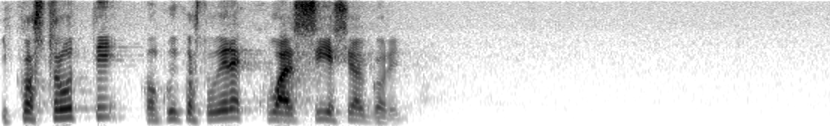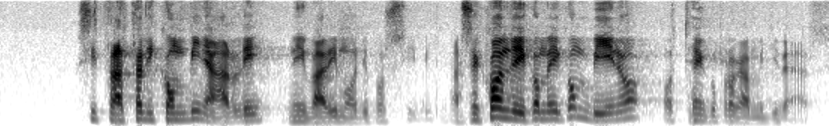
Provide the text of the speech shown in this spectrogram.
i costrutti con cui costruire qualsiasi algoritmo. Si tratta di combinarli nei vari modi possibili. A seconda di come li combino, ottengo programmi diversi.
